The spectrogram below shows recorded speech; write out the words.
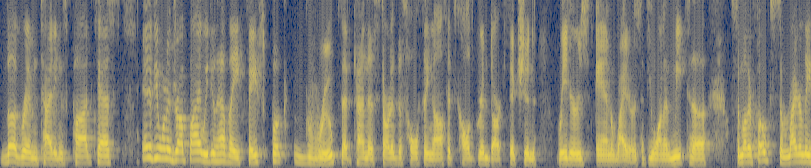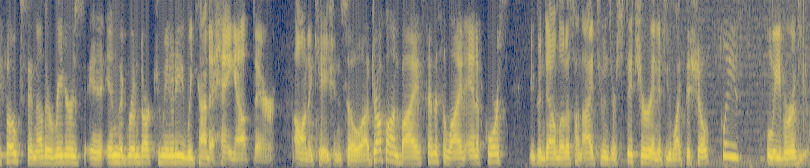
the Grim Tidings Podcast. And if you want to drop by, we do have a Facebook group that kind of started this whole thing off. It's called Grimdark Fiction Readers and Writers. If you want to meet uh, some other folks, some writerly folks, and other readers in, in the Grimdark community, we kind of hang out there on occasion. So uh, drop on by, send us a line, and of course, you can download us on iTunes or Stitcher. And if you like the show, please leave a review.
